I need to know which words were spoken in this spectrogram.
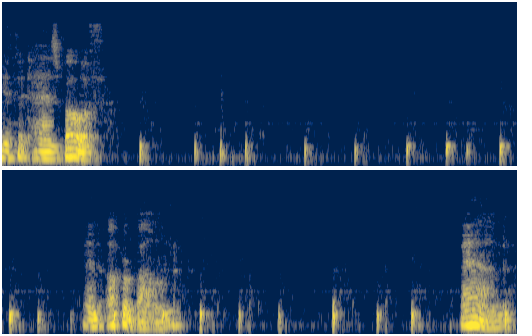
if it has both an upper bound and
